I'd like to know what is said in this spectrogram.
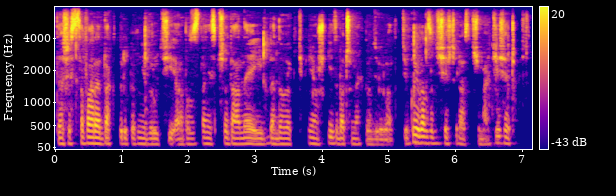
Też jest Savareda, który pewnie wróci albo zostanie sprzedany i będą jakieś pieniążki. Zobaczymy, jak to będzie wyglądać. Dziękuję Wam za dziś jeszcze raz. Trzymajcie się. Cześć.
